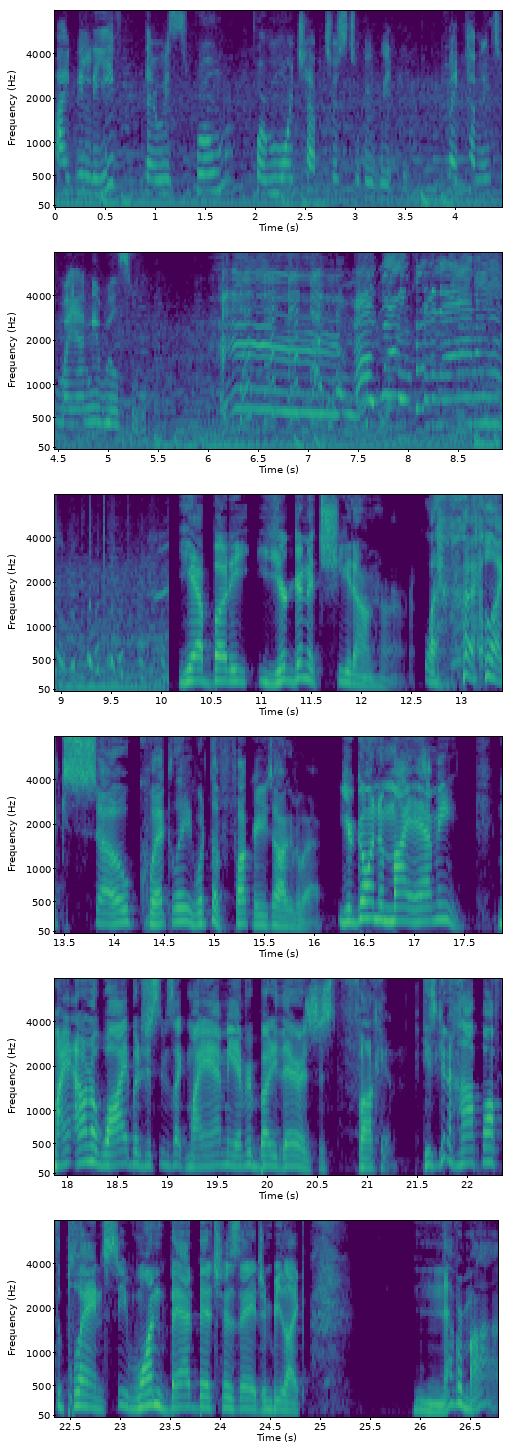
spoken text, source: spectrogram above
I believe there is room for more chapters to be written by coming to Miami real soon. Yeah, buddy, you're gonna cheat on her. Like, like so quickly? What the fuck are you talking about? You're going to Miami? My I don't know why, but it just seems like Miami, everybody there is just fucking. He's gonna hop off the plane, see one bad bitch his age, and be like, never mind.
